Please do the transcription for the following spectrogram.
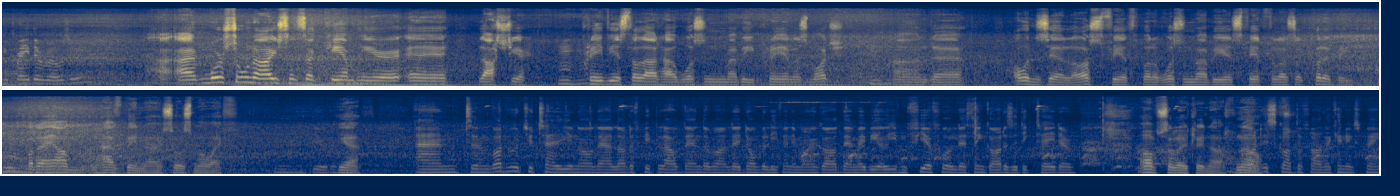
You uh, pray the rosary. I, I, more so now since I came here uh, last year. Mhm. Previous to that, I wasn't maybe praying as much, Mhm. and uh, I wouldn't say I lost faith, but I wasn't maybe as faithful as I could have been. Mhm. But I am and have been now. So is my wife. Mm, beautiful. Yeah. And um, what would you tell? You know, there are a lot of people out there in the world. They don't believe anymore in God. They're maybe even fearful. They think God is a dictator. Absolutely not. No. What is God the Father? Can you explain?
